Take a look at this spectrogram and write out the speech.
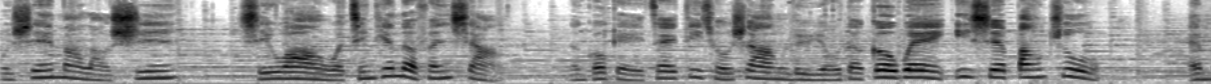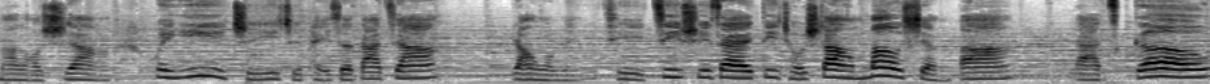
我是 Emma 老师，希望我今天的分享能够给在地球上旅游的各位一些帮助。Emma 老师啊，会一直一直陪着大家。让我们一起继续在地球上冒险吧！Let's go！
